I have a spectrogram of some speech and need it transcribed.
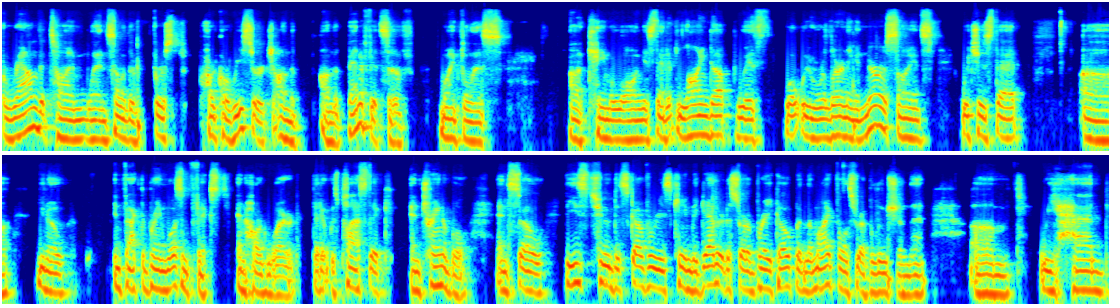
around the time when some of the first hardcore research on the on the benefits of mindfulness uh, came along is that it lined up with what we were learning in neuroscience, which is that, uh, you know, in fact, the brain wasn't fixed and hardwired, that it was plastic and trainable. And so these two discoveries came together to sort of break open the mindfulness revolution that um, we had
